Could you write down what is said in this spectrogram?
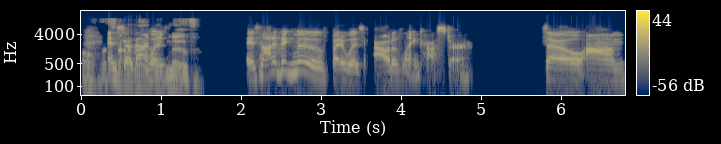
Oh, that's and not so a very that was, big move. It's not a big move, but it was out of Lancaster. So um,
